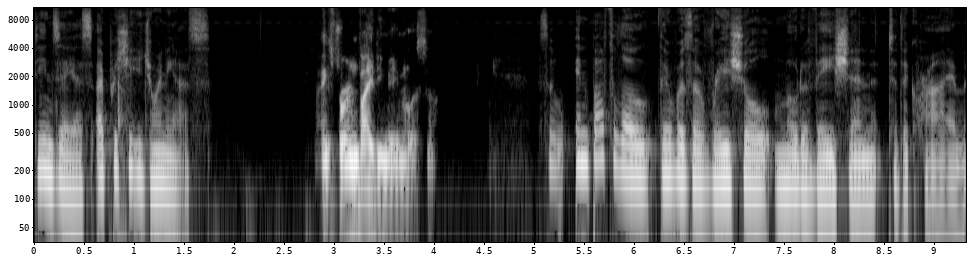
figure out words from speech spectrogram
Dean Zayas, I appreciate you joining us. Thanks for inviting me, Melissa. So, in Buffalo, there was a racial motivation to the crime.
